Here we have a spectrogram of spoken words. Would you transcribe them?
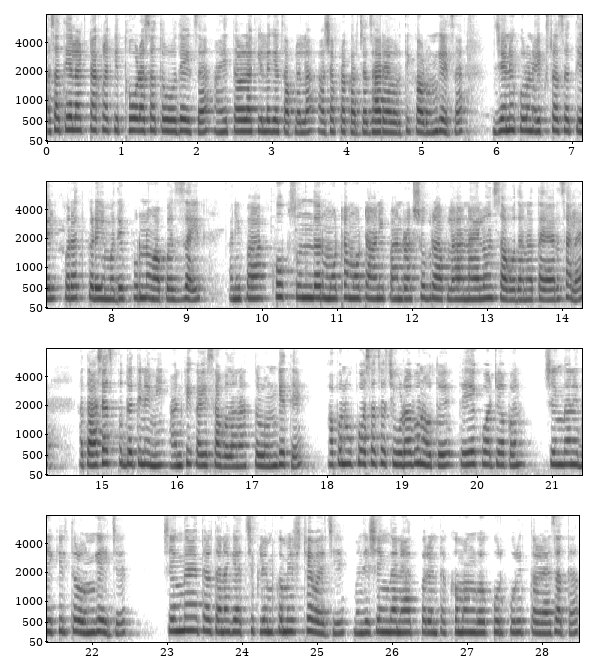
असा तेलात टाकला की थोडासा तळू द्यायचा आणि तळला की लगेच आपल्याला अशा प्रकारच्या झाऱ्यावरती काढून घ्यायचा. जेणेकरून एक्स्ट्राचं तेल परत कढईमध्ये पूर्ण वापस जाईल. आणि पहा खूप सुंदर मोठा मोठा आणि पांढरा शुभ्र आपला हा नायलॉन साबुदाणा तयार झाला आहे आता अशाच पद्धतीने मी आणखी काही साबुदाणा तळून घेते. आपण उपवासाचा चिवडा बनवतो आहे ते एक वाटी आपण शेंगदाणे देखील तळून घ्यायचे शेंगदाणे तळताना गॅसची फ्लेम कमीच ठेवायची म्हणजे शेंगदाणे आतपर्यंत खमंग कुरकुरीत तळल्या जातात.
